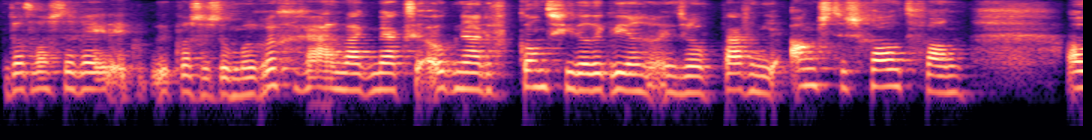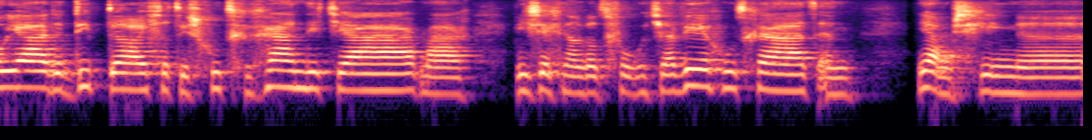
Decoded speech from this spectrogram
dat was de reden. Ik, ik, was dus door mijn rug gegaan, maar ik merkte ook na de vakantie dat ik weer in zo'n paar van die angsten schoot van, oh ja, de deep dive, dat is goed gegaan dit jaar, maar wie zegt nou dat het volgend jaar weer goed gaat? En ja, misschien uh,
